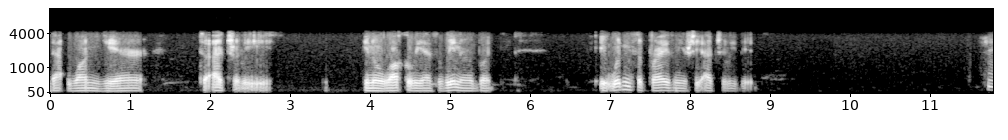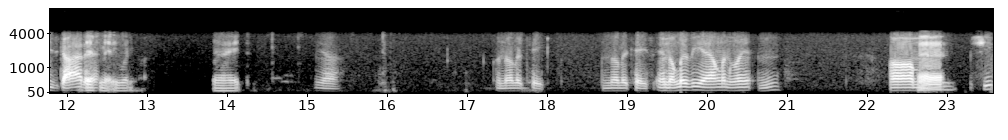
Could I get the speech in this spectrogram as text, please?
that one year to actually, you know, walk away as a winner, but it wouldn't surprise me if she actually did. She's got it. Definitely wouldn't. Right. Yeah. Another case. Another case. And Olivia Allen Linton. Um, Uh, she's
